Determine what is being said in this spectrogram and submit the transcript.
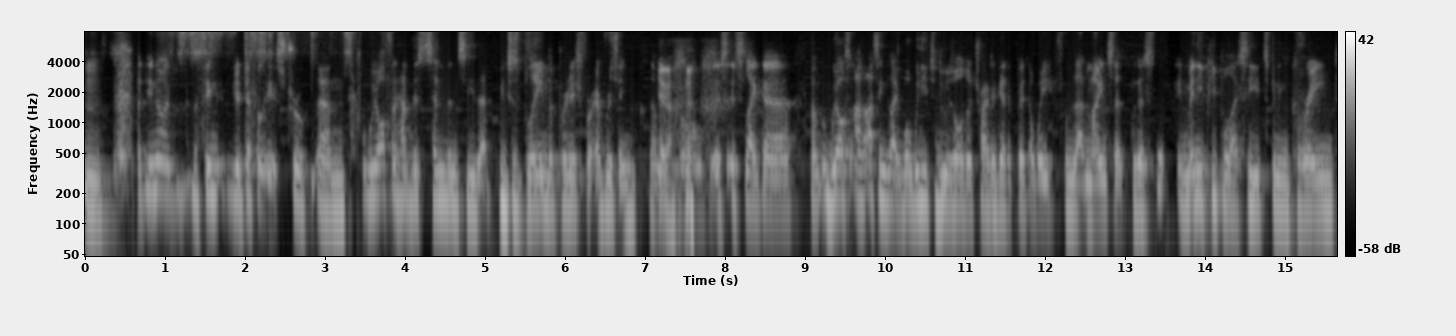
Mm. But you know, the thing you're definitely it's true. Um, we often have this tendency that we just blame the British for everything that Yeah. went wrong. It's, it's like uh, we also. I I think like what we need to do is also try to get a bit away from that mindset because in many people I see it's been ingrained.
